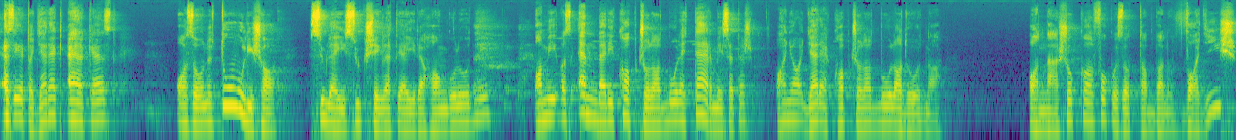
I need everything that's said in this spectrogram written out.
Ezért a gyerek elkezd azon túl is a szülei szükségleteire hangolódni, ami az emberi kapcsolatból, egy természetes anya-gyerek kapcsolatból adódna. Annál sokkal fokozottabban. Vagyis,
